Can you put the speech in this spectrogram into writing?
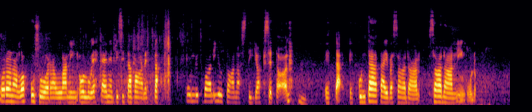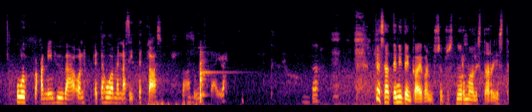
koronan loppusuoralla niin ollut ehkä enempi sitä vaan, että kun nyt vaan iltaan asti jaksetaan. Hmm. Että, että kun tämä päivä saadaan, saadaan niin kuin pulkkaan, niin hyvä on, että huomenna sitten taas, taas uusi päivä. Mitä sä oot eniten kaivannut semmoisesta normaalista arjesta?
